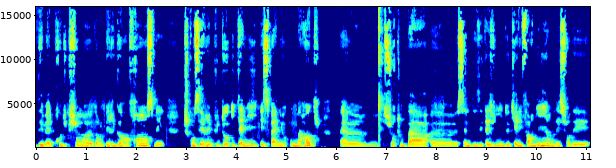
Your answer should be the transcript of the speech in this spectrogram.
des belles productions euh, dans le Périgord en France, mais je conseillerais plutôt Italie, Espagne ou Maroc. surtout pas celle des États-Unis, de Californie. On est sur des,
